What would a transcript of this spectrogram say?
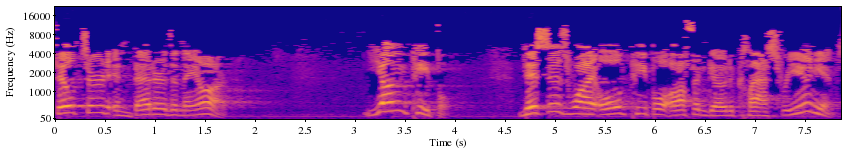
filtered and better than they are. Young people, this is why old people often go to class reunions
